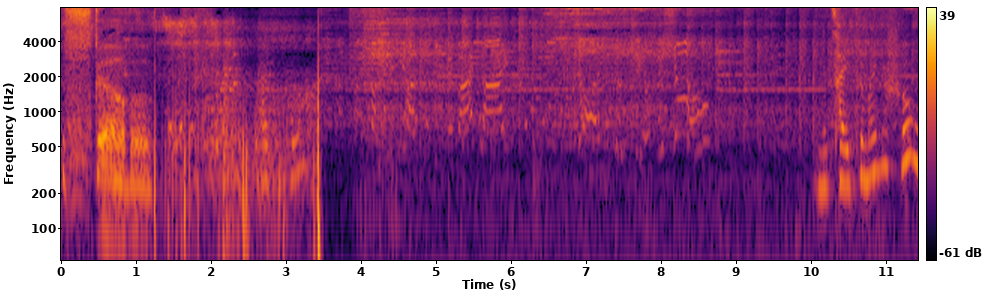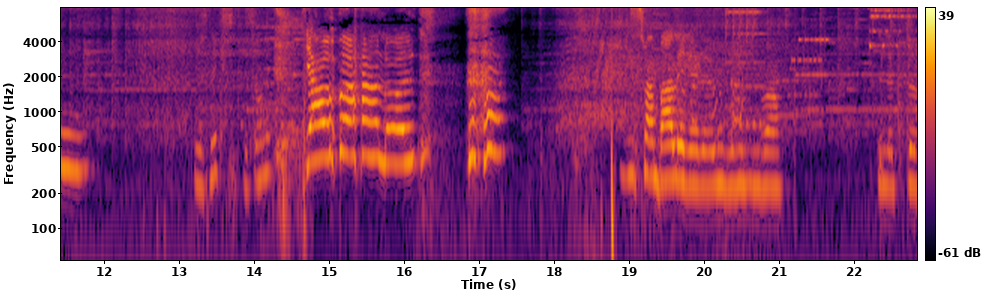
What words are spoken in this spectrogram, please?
Ich sterbe. Bye, guys. Eine Zeit für meine Show. Hier ist nix. Hier ist auch nix. Ja, lol. Das war ein Barley, der da irgendwo hinten war. Der letzte.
